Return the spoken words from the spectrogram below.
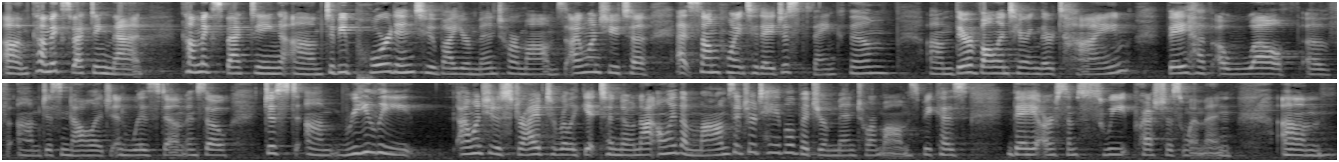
um, come expecting that come expecting um, to be poured into by your mentor moms. I want you to, at some point today, just thank them. Um, they're volunteering their time. They have a wealth of um, just knowledge and wisdom. And so, just um, really I want you to strive to really get to know not only the moms at your table, but your mentor moms, because they are some sweet, precious women. Um,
